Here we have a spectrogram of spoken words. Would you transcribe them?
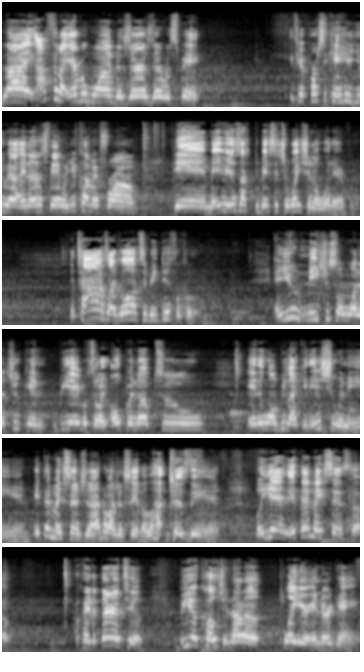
Like I feel like everyone deserves their respect. If your person can't hear you out and understand where you're coming from, then maybe that's not the best situation or whatever. The times are going to be difficult. And you need you someone that you can be able to like open up to and it won't be like an issue in the end. If that makes sense, yeah. I know I just said a lot just then. But yeah, if that makes sense though. Okay, the third tip. Be a coach and not a player in their game.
